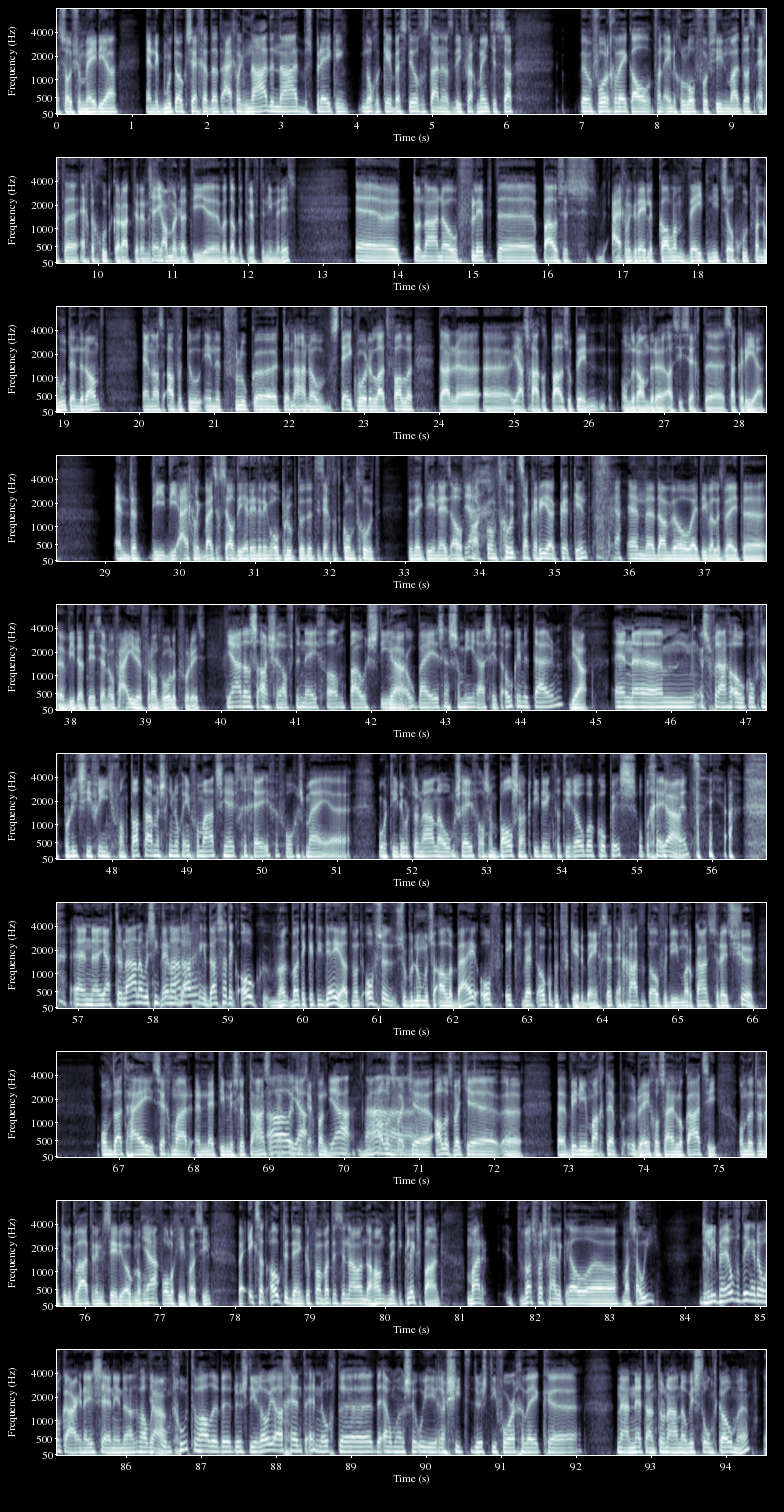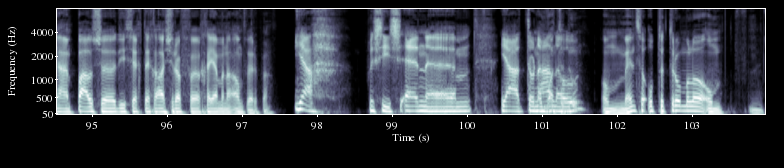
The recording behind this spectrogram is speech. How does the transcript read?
social media. En ik moet ook zeggen dat eigenlijk na de na-bespreking nog een keer bij stilgestaan. En als ik die fragmentjes zag. We hebben vorige week al van enige lof voorzien. Maar het was echt, echt een goed karakter. En het is jammer dat hij wat dat betreft er niet meer is. Eh Tornano flipt. eh pauzes eigenlijk redelijk kalm. Weet niet zo goed van de hoed en de rand. En als af en toe in het vloeken Tornano steekwoorden laat vallen. Daar eh, eh, ja, schakelt pauze op in. Onder andere als hij zegt eh Zakaria. En dat, die, die eigenlijk bij zichzelf die herinnering oproept. Doordat hij zegt het komt goed. Dan denkt hij ineens, oh fuck, Ja. komt goed. Zakaria, kutkind. Ja. En eh, dan wil weet hij wel eens weten eh, wie dat is. En of hij er verantwoordelijk voor is. Ja, dat is Ashraf, de neef van Paus, die Ja. er ook bij is. En Samira zit ook in de tuin. Ja, En ehm, ze vragen ook of dat politievriendje van Tata misschien nog informatie heeft gegeven. Volgens mij eh, wordt die door Tornado omschreven als een balzak die denkt dat hij Robocop is op een gegeven Ja. moment. ja. En eh, ja, Tornado is niet Nee, Tornado. daar, ging, daar zat ik ook, wat, wat ik het idee had. Want of ze, ze benoemen ze allebei, of ik werd ook op het verkeerde been gezet. En gaat het over die Marokkaanse regisseur. Omdat hij, zeg maar, net die mislukte aanslag Oh, heeft. Dat ja. hij zegt van, Ja. alles Ah. wat je, alles wat je eh, binnen je macht hebt, regel zijn locatie. Omdat we natuurlijk later in de serie ook nog Ja. een vervolg hiervan zien. Maar ik zat ook te denken van, wat is er nou aan de hand met die klikspaan? Maar het was waarschijnlijk El eh Massaoui. Er liepen heel veel dingen door elkaar in deze scène inderdaad. We hadden Ja. Komt Goed, we hadden de, dus die rode agent en nog de, de Saoui Rashid. Dus die vorige week eh, nou, net aan Tornado wist te ontkomen. Ja, en Paus eh, die zegt tegen Ashraf, eh, ga jij maar naar Antwerpen. Ja, precies. En ehm, ja, Tornado... Om mensen op te trommelen, om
